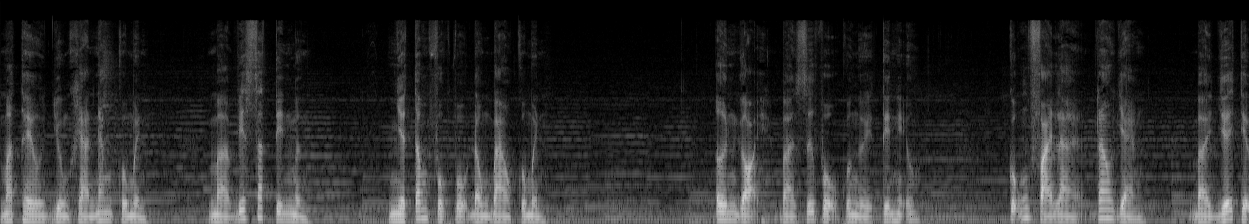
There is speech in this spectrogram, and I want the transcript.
Matthew dùng khả năng của mình mà viết sách tin mừng, nhiệt tâm phục vụ đồng bào của mình. ơn gọi và sứ vụ của người tin hữu cũng phải là rao giảng và giới thiệu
